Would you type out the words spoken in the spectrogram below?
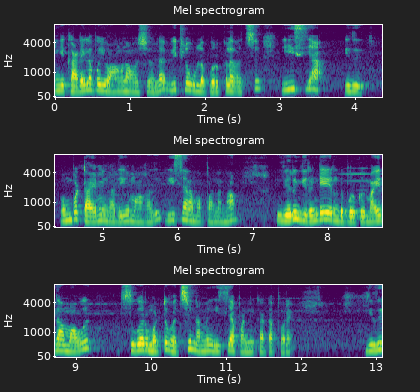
நீங்கள் கடையில் போய் வாங்கணும் அவசியம் இல்லை. வீட்டில் உள்ள பொருட்களை வச்சு ஈஸியாக இது ரொம்ப டைமிங் அதிகமாகாது. ஈஸியாக நம்ம பண்ணலாம். இது வெறும் இரண்டே இரண்டு பொருட்கள். மைதா மாவு சுகர் மட்டும் வச்சு நம்ம ஈஸியாக பண்ணி காட்ட போகிறேன் இது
